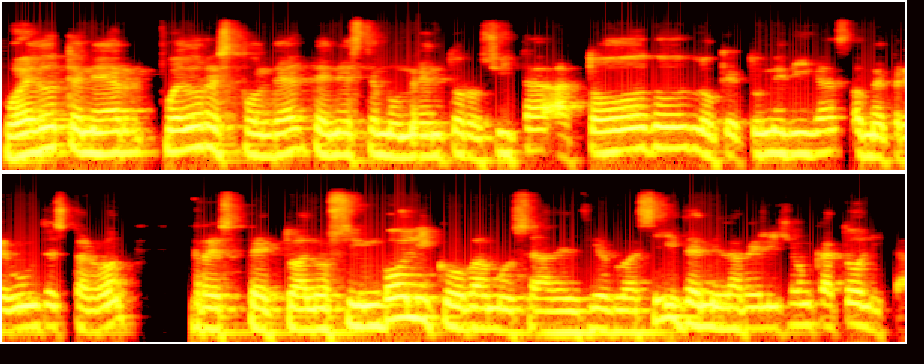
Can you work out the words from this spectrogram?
Puedo tener, puedo responderte en este momento, Rosita, a todo lo que tú me digas o me preguntes, perdón, respecto a lo simbólico, vamos a decirlo así, de la religión católica.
